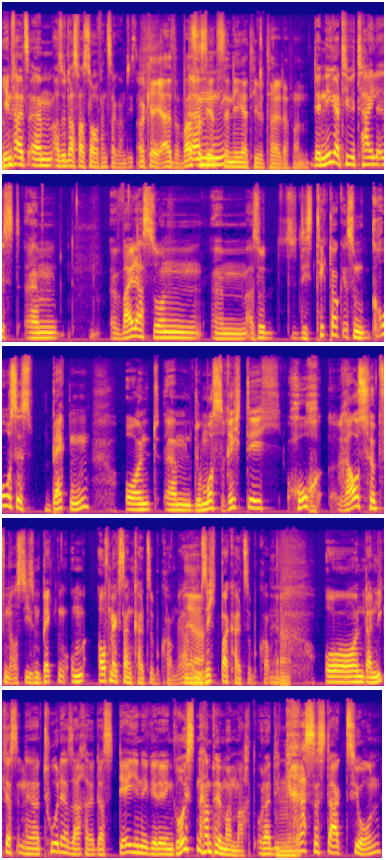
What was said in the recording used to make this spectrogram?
Jedenfalls, ähm, also das, was du auf Instagram siehst. Okay, also was ist Ähm, jetzt der negative Teil davon? Der negative Teil ist, ähm, weil das so ein, ähm, also dieses TikTok ist ein großes Becken und ähm, du musst richtig hoch raushüpfen aus diesem Becken, um Aufmerksamkeit zu bekommen, ja? Ja. um Sichtbarkeit zu bekommen. Und dann liegt das in der Natur der Sache, dass derjenige, der den größten Hampelmann macht oder Mhm. die krasseste Aktion,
